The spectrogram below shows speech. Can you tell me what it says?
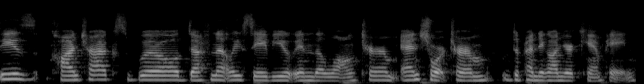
these contracts will definitely save you in the long term and short term, depending on your campaign.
